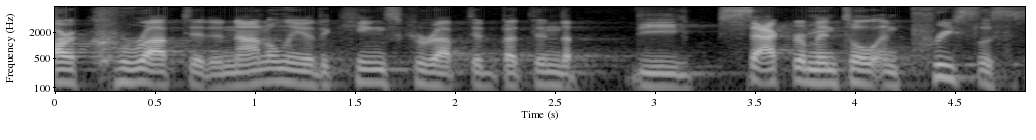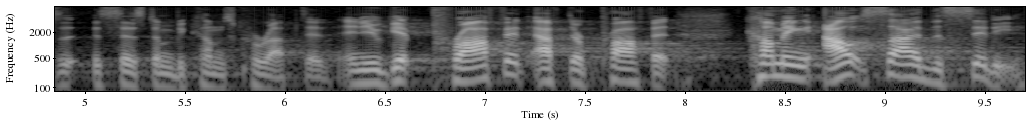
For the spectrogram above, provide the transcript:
are corrupted. And not only are the kings corrupted, but then the the sacramental and priestly system becomes corrupted. And you get prophet after prophet coming outside the city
